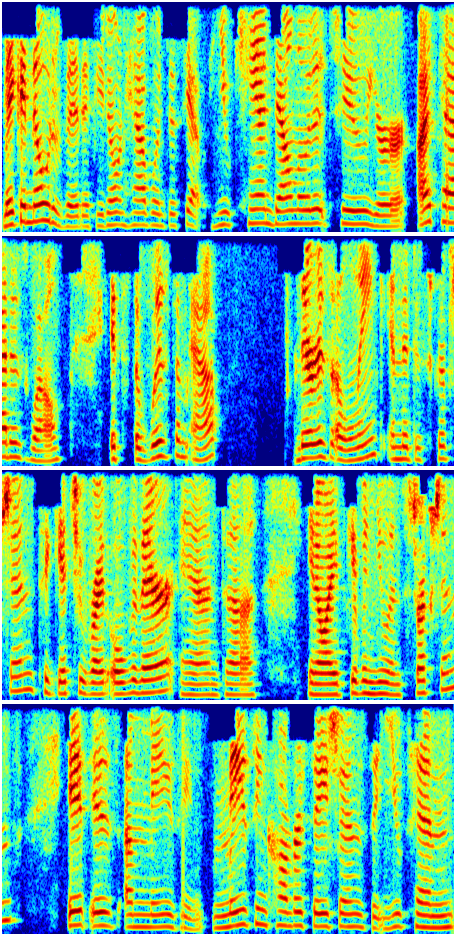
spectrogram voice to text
make a note of it if you don't have one just yet. You can download it to your iPad as well. It's the Wisdom app. There is a link in the description to get you right over there. And, uh, you know, I've given you instructions. It is amazing, amazing conversations that you can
